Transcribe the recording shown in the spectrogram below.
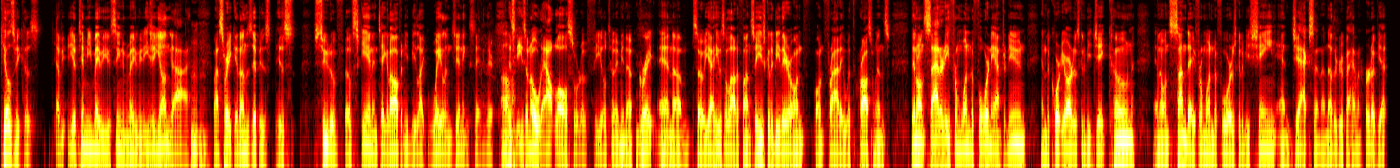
kills me because you know Tim, you maybe you've seen him. Maybe he's a young guy. I swear he could unzip his his suit of, of skin and take it off, and he'd be like Waylon Jennings standing there. It's- he's an old outlaw sort of feel to him, you know. Great. And um, so yeah, he was a lot of fun. So he's going to be there on on Friday with Crosswinds. Then on Saturday from one to four in the afternoon in the courtyard is going to be Jake Cohn, and on Sunday from one to four is going to be Shane and Jackson, another group I haven't heard of yet,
